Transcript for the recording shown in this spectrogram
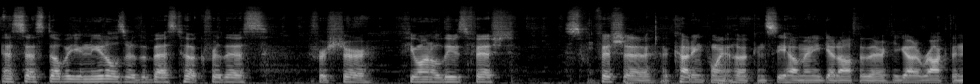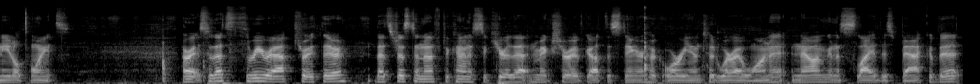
SSW needles are the best hook for this, for sure. If you want to lose fish, fish a, a cutting point hook and see how many get off of there. You got to rock the needle points. All right, so that's three wraps right there. That's just enough to kind of secure that and make sure I've got the stinger hook oriented where I want it. And now I'm going to slide this back a bit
